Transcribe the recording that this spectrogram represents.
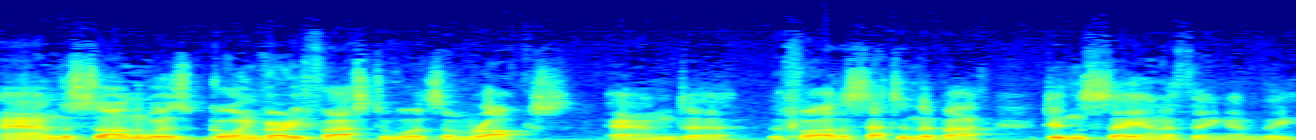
and the son was going very fast towards some rocks. And uh, the father sat in the back, didn't say anything, and the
